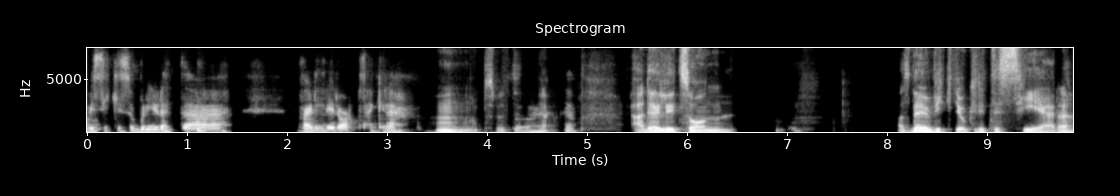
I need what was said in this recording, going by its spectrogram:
Hvis ikke så blir dette veldig rart, tenker jeg. Mm, absolutt. Ja. Ja. ja. det er litt sånn Altså det er viktig å kritisere,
